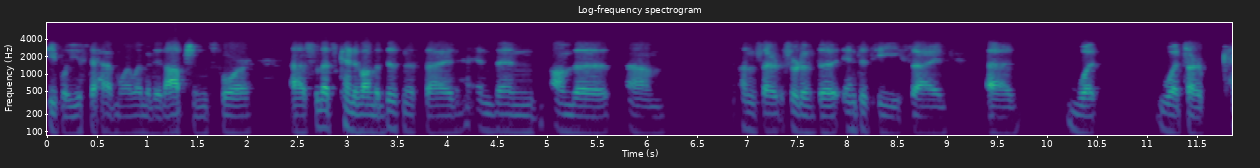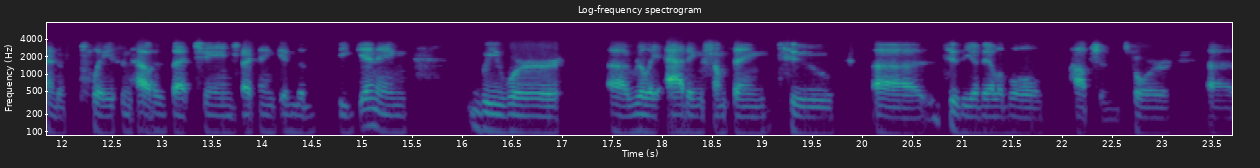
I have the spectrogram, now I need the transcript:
people used to have more limited options for uh, so that's kind of on the business side and then on the um, on sort of the entity side uh, what what's our kind of place and how has that changed? I think in the beginning, we were uh, really adding something to uh, to the available options for uh,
